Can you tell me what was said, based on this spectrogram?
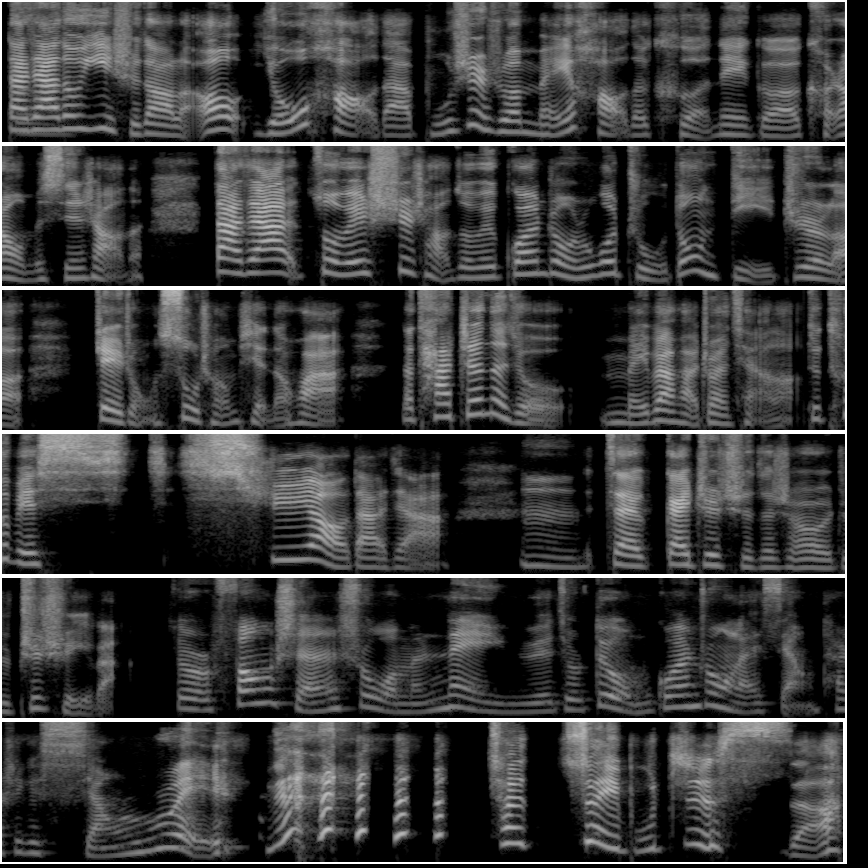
大家都意识到了，哦，有好的，不是说美好的可那个可让我们欣赏的。大家作为市场，作为观众，如果主动抵制了。这种速成品的话，那他真的就没办法赚钱了，就特别需要大家，嗯，在该支持的时候就支持一把。就是《封神》是我们内娱，就是对我们观众来讲，它是一个祥瑞，它罪不至死啊！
